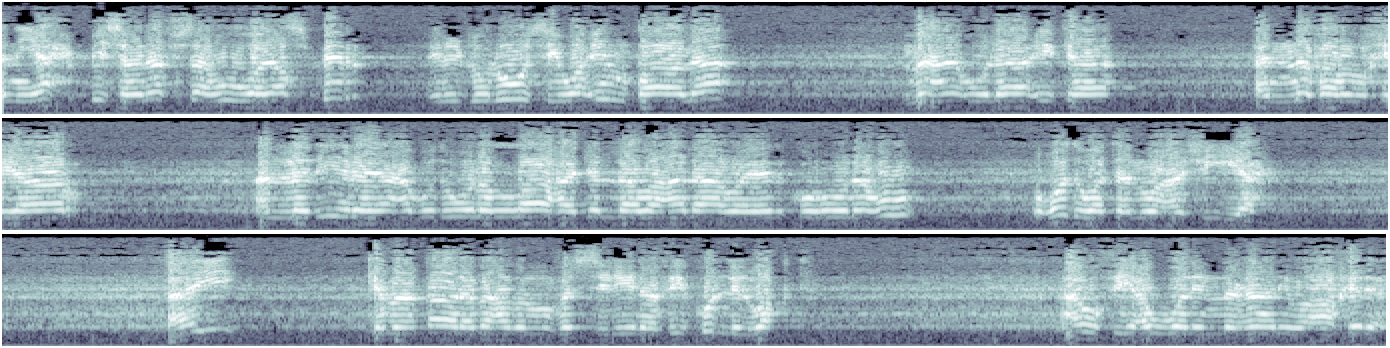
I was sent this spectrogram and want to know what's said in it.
أن يحبس نفسه ويصبر في الجلوس وإن طال مع أولئك النفر الخيار الذين يعبدون الله جل وعلا ويذكرونه غدوة وعشية. أي كما قال بعض المفسرين في كل الوقت أو في أول النهار وآخره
